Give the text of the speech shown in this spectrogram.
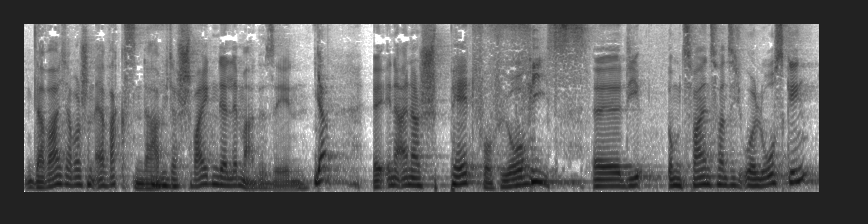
Da war ich aber schon erwachsen, da habe ich das Schweigen der Lämmer gesehen. Ja. Äh, In einer Spätvorführung, Fies. äh, die um 22 Uhr losging.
